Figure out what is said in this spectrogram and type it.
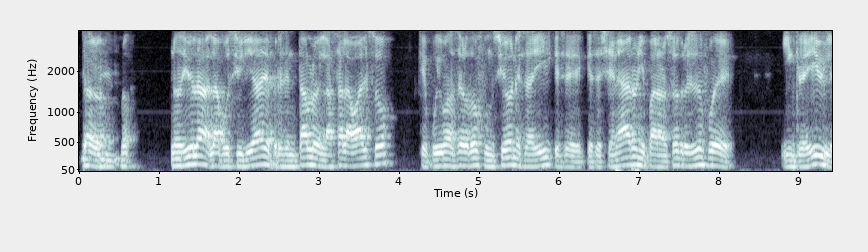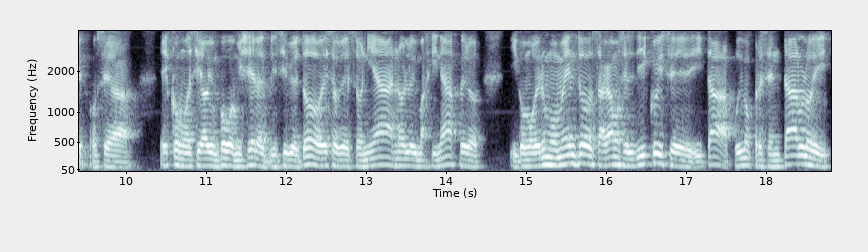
Claro, Este, no- nos dio la, la posibilidad de presentarlo en la sala Balso, que pudimos hacer dos funciones ahí que se, que se llenaron y para nosotros eso fue increíble. O sea, es como decía hoy un poco Michelle al principio de todo, eso que soñás, no lo imaginás, pero y como que en un momento sacamos el disco y se y ta, pudimos presentarlo y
